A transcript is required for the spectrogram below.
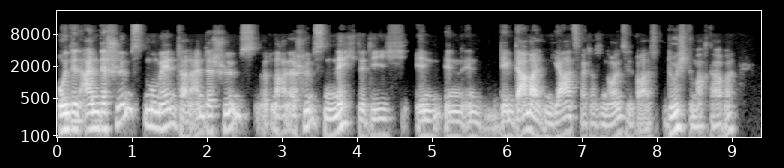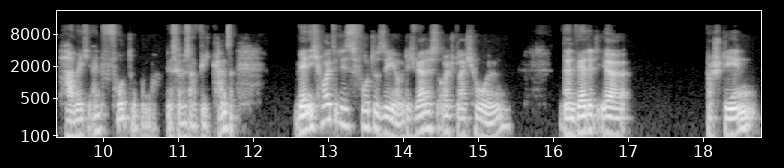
Und in einem der schlimmsten Momente, an einem der schlimmsten, nach einer der schlimmsten Nächte, die ich in, in, in dem damaligen Jahr 2019 war, es, durchgemacht habe, habe ich ein Foto gemacht. Deshalb sagen, wie kannst du? Wenn ich heute dieses Foto sehe und ich werde es euch gleich holen, dann werdet ihr verstehen,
